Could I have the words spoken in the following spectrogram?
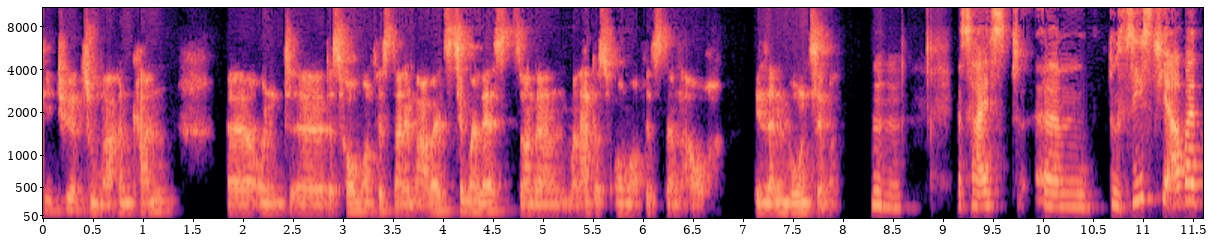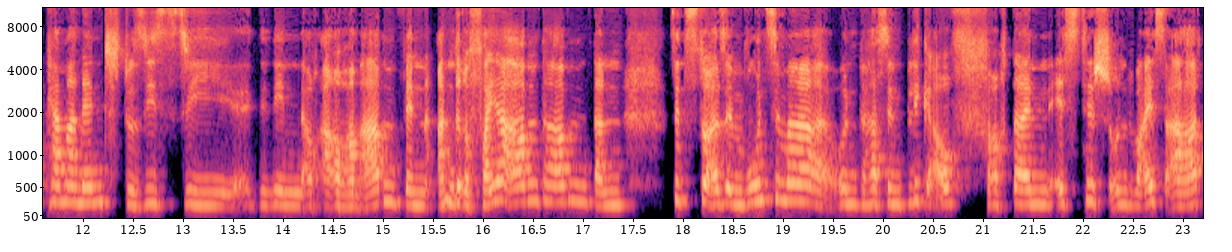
die Tür zumachen kann äh, und äh, das Homeoffice dann im Arbeitszimmer lässt, sondern man hat das Homeoffice dann auch in seinem Wohnzimmer. Mhm. Das heißt, ähm, du siehst die Arbeit permanent, du siehst sie den auch, auch am Abend, wenn andere Feierabend haben, dann sitzt du also im Wohnzimmer und hast den Blick auf, auf deinen Esstisch und weißt, aha,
